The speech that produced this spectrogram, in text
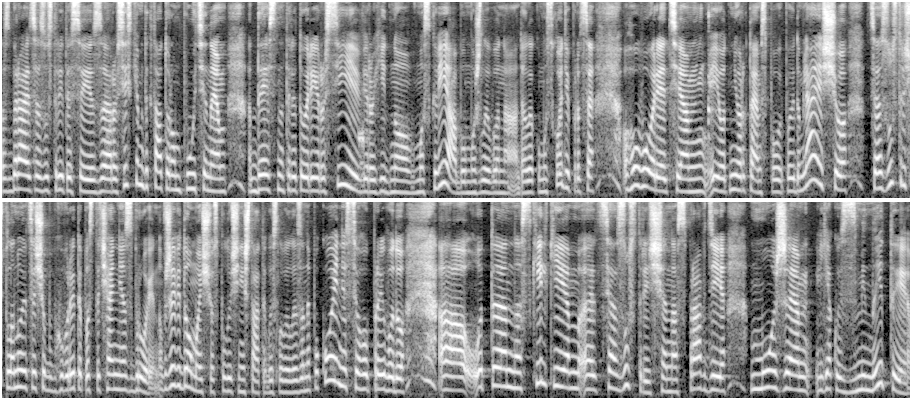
збирається зустрітися із російським диктатором Путіним десь на території Росії, вірогідно в Москві або можливо на далекому сході. Про це говорять. І от Нью-Йорк Таймс повідомляє, що ця зустріч планується, щоб обговорити постачання зброї. Ну вже відомо, що Сполучені Штати висловили занепокоєння з цього приводу. От е, наскільки е, ця зустріч насправді може якось змінити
